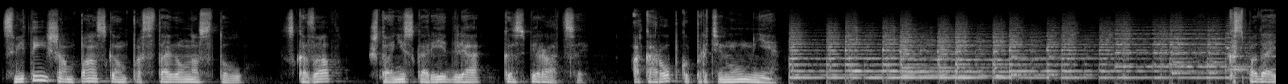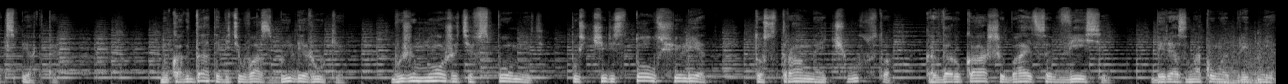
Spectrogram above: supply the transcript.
Цветы и шампанское он поставил на стол, сказав, что они скорее для конспирации, а коробку протянул мне. Господа эксперты, ну когда-то ведь у вас были руки. Вы же можете вспомнить, пусть через толщу лет, то странное чувство, когда рука ошибается в весе, беря знакомый предмет.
